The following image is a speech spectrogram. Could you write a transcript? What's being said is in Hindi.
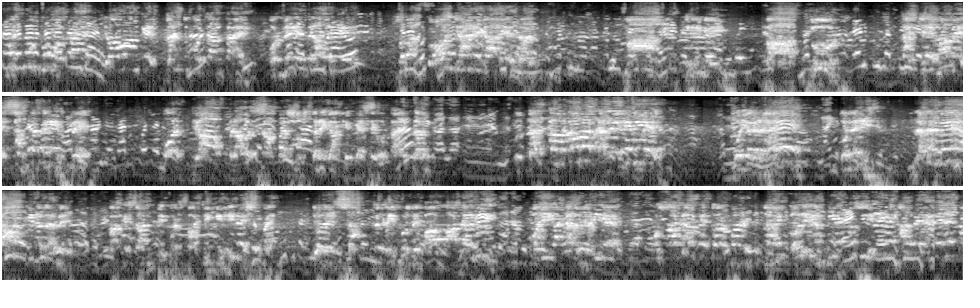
साथ हमारा सादा करना चाहे और मैं करना चाहे चले कौन जानेगा ये और क्या ब्राह्मण शामिल करेगा कि कैसे होता है तो का मुकाबला करने के लिए। कोई अगर है तो नहीं। पाकिस्तान पीपल्स पार्टी की लीडरशिप में जो तकलीफों के बाद आकर भी वही अटल खड़ी है उस अटल के तौर पर गोली रखी है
